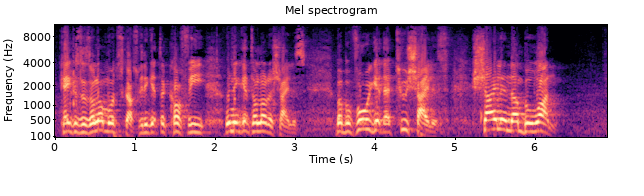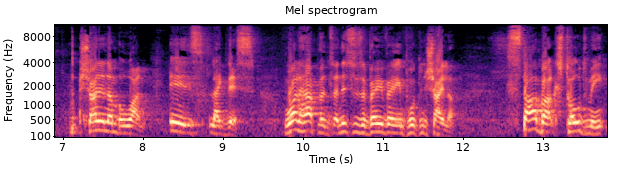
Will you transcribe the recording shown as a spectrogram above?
okay? Because there's a lot more to discuss. We didn't get to coffee, we didn't get to a lot of shilas. But before we get there, two shilas. Shilah number one, shilah number one is like this. What happens, and this is a very, very important shilah. Starbucks told me,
